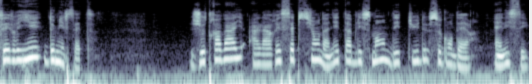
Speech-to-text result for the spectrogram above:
Février 2007. Je travaille à la réception d'un établissement d'études secondaires, un lycée.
